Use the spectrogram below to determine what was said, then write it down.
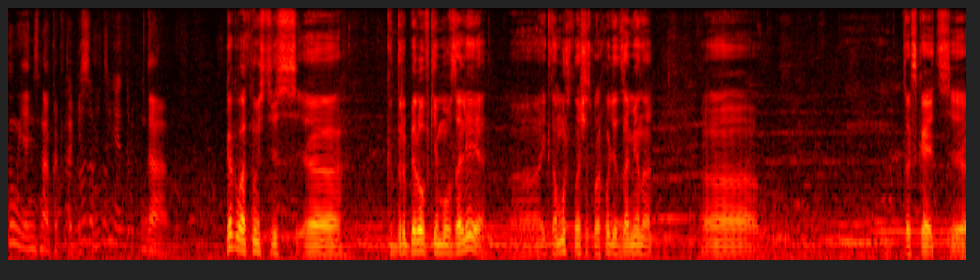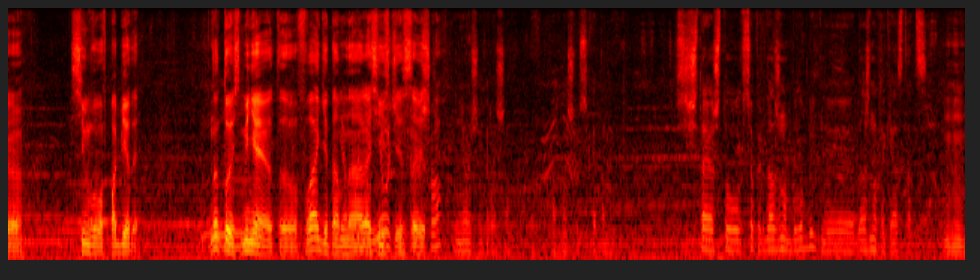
Ну, я не знаю, как это объяснить. Да. Как вы относитесь э, к драпировке мавзолея э, и к тому, что у нас сейчас проходит замена, э, так сказать, э, символов победы? Ну, то есть меняют э, флаги там Я на понял, не российские, очень советские. Хорошо, не очень хорошо отношусь к этому. Считаю, что все как должно было быть, э, должно так и остаться. Мгм,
